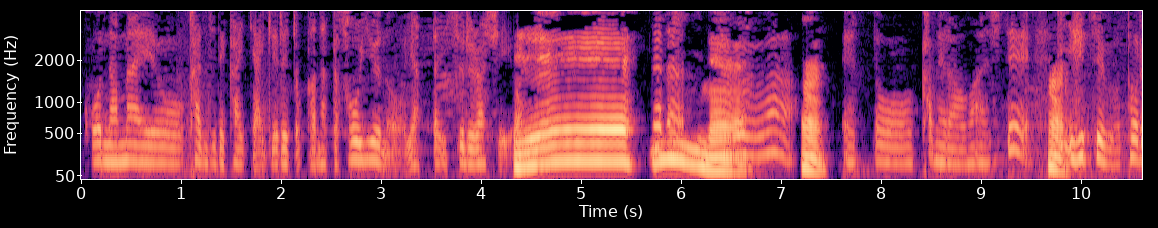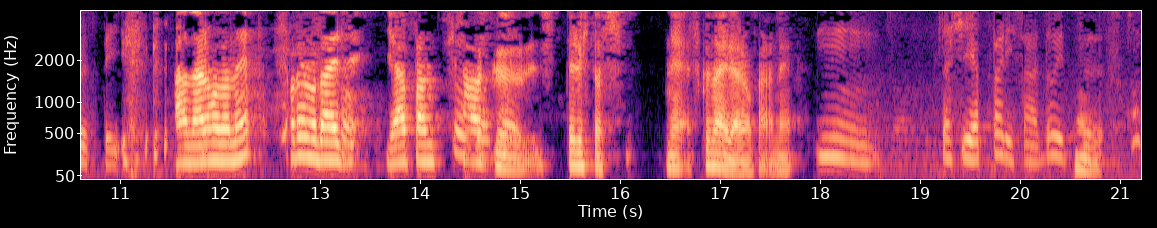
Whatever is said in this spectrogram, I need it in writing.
こう、名前を漢字で書いてあげるとか、なんかそういうのをやったりするらしいよ。ええー、ただ自いいね。分は、うん。えっと、カメラを回して、うん YouTube を撮るっていう。あ、なるほどね。それも大事。ヤーパンターク知ってる人しね、少ないだろうからね。うん。私、やっぱりさ、ドイツ、うん本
